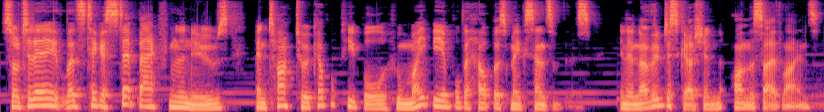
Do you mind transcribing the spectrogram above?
So today, let's take a step back from the news and talk to a couple people who might be able to help us make sense of this in another discussion on the sidelines.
